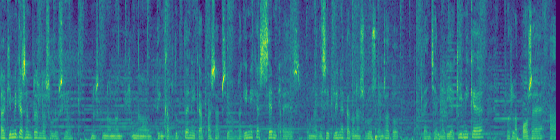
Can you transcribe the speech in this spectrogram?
La química sempre és la solució, no, és, no, no, no tinc cap dubte ni cap percepció. La química sempre és una disciplina que dona solucions a tot. La enginyeria química doncs la posa a,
